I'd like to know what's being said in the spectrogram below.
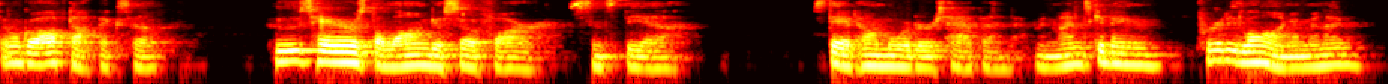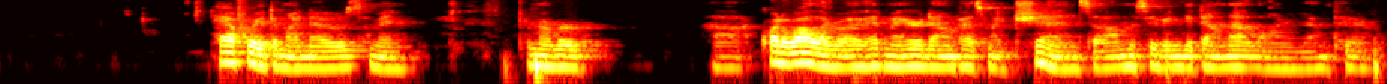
Then we'll go off topic. So, whose hair is the longest so far since the uh, stay-at-home orders happened? I mean, mine's getting pretty long. I mean, I'm halfway to my nose. I mean, I remember uh, quite a while ago, I had my hair down past my chin, so I'm gonna see if I can get down that long again too.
